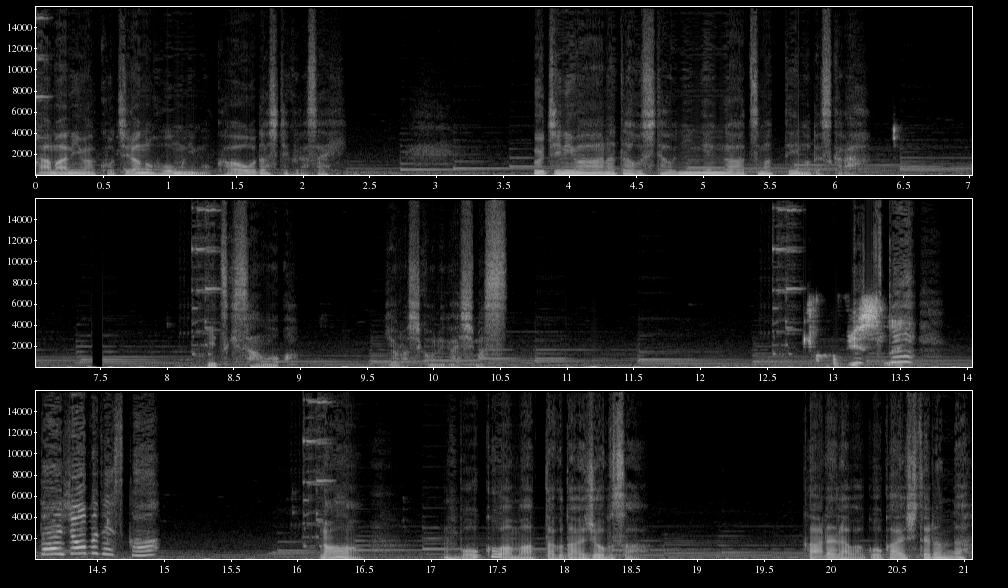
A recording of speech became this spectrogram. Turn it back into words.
たまにはこちらのホームにも顔を出してくださいうちにはあなたを慕う人間が集まっているのですから。五木さんをよろしくお願いします。Obviously. 大丈夫ですか？ああ僕は全く大丈夫さ。彼らは誤解してるんだ。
